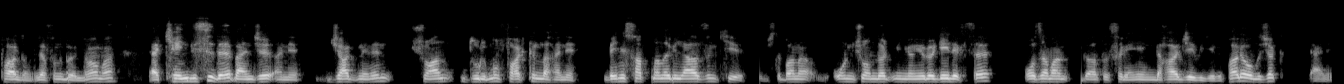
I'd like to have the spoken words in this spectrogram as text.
pardon lafını böldüm ama ya kendisi de bence hani Cagne'nin şu an durumun farkında hani beni satmaları lazım ki işte bana 13-14 milyon euro gelirse o zaman Galatasaray'ın elinde harcayabileceği bir para olacak. Yani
